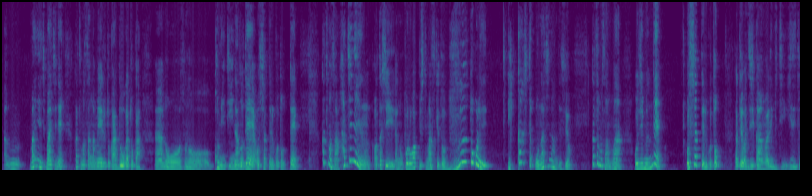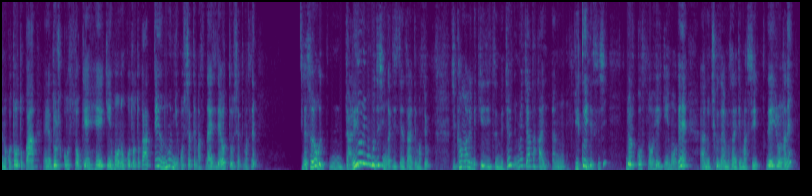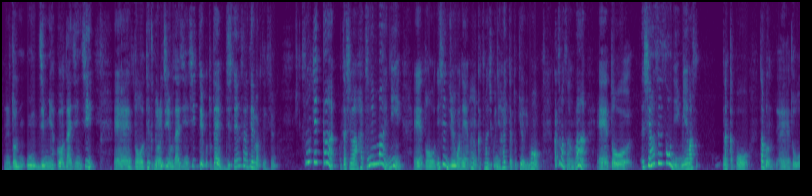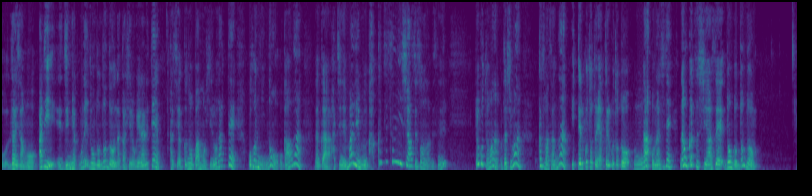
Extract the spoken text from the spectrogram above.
毎日毎日ね、勝間さんがメールとか動画とか、あの、その、コミュニティなどでおっしゃってることって、勝間さん8年私、あの、フォローアップしてますけど、ずっとこれ一貫して同じなんですよ。勝間さんはご自分でおっしゃってること、例えば時間割引技術のこととか、えー、ドルコスト平均法のこととかっていうふうにおっしゃってます。大事だよっておっしゃってますね。で、それを誰よりもご自身が実践されてますよ。時間割引率めちゃめちゃ高い、あの、低いですし、ドルコスト平均法で、あの、蓄財もされてますし、で、いろんなね、うんと、人脈を大事にし、えっ、ー、と、テクノロジーを大事にしっていうことで実践されてるわけですよ。その結果、私は8年前に、えっ、ー、と、2015年、うん、勝間塾に入った時よりも、勝間さんは、えっ、ー、と、幸せそうに見えます。なんかこう、多分、えっ、ー、と、財産もあり、人脈もね、どんどんどんどんなんか広げられて、活躍の場も広がって、ご本人のお顔が、なんか8年前よりも確実に幸せそうなんですね。ということは、私は、勝間さんが言ってることとやってることとが同じで、なおかつ幸せ、どんどんどんどん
